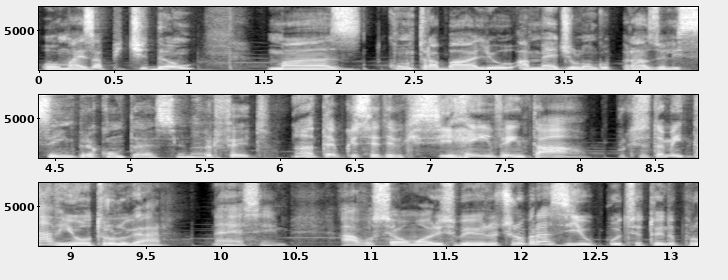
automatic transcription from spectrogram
ou mais aptidão, mas com o trabalho a médio e longo prazo ele sempre acontece, né? Perfeito. Não, até porque você teve que se reinventar, porque você também estava em outro lugar, né? Assim, ah, você é o Maurício Benvenuti no Brasil. Putz, eu tô indo para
